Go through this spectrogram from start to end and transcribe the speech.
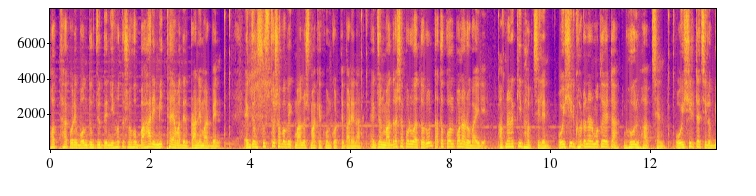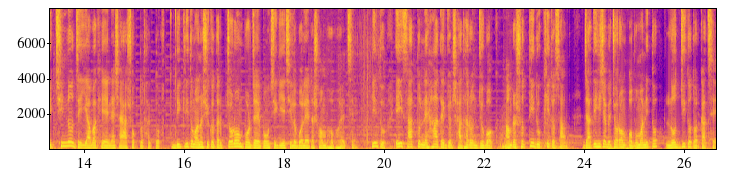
হত্যা করে বন্দুকযুদ্ধে নিহত সহ বাহারি মিথ্যায় আমাদের প্রাণে মারবেন। একজন সুস্থ স্বাভাবিক মানুষ মাকে খুন করতে পারে না। একজন মাদ্রাসা পড়ুয়া তরুণ, তা তো কল্পনারও বাইরে। আপনারা কি ভাবছিলেন? ঐশীর ঘটনার মতো এটা? ভুল ভাবছেন। ঐশীরটা ছিল বিচ্ছিন্ন যে ইয়াবা খেয়ে নেশায় আসক্ত থাকতো। বিকৃত মানসিকতার চরম পর্যায়ে পৌঁছে গিয়েছিল বলে এটা সম্ভব হয়েছে। কিন্তু এই সাদ তো নেহাত একজন সাধারণ যুবক। আমরা সত্যিই দুঃখিত, সাদ। জাতি হিসাবে চরম অপমানিত, লজ্জিত তোর কাছে।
